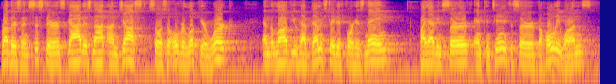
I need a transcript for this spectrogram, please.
Brothers and sisters, God is not unjust so as to overlook your work and the love you have demonstrated for his name by having served and continuing to serve the holy ones.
